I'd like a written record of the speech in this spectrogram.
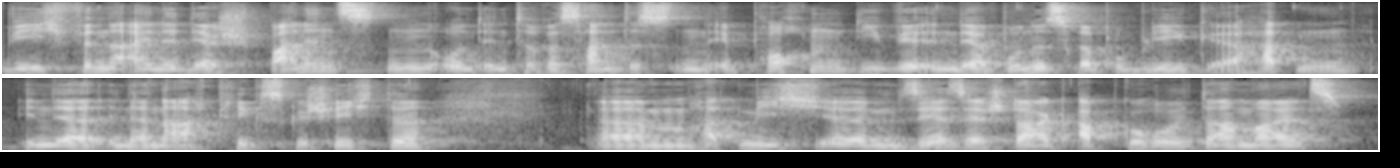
wie ich finde, eine der spannendsten und interessantesten Epochen, die wir in der Bundesrepublik äh, hatten, in der, in der Nachkriegsgeschichte. Ähm, hat mich ähm, sehr, sehr stark abgeholt damals.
